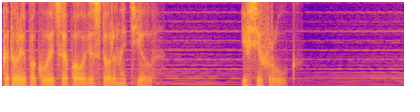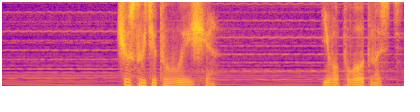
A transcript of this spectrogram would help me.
которые покоятся по обе стороны тела, и всех рук. Чувствуйте туловище, его плотность,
